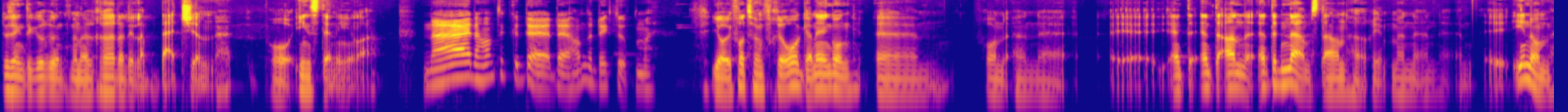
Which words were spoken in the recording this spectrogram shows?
Du tänkte gå runt med den röda lilla badgen på inställningarna. Nej, det har inte, det, det har inte dykt upp på mig. Jag har ju fått en frågan en gång eh, från en, eh, inte, inte, an, inte närmst anhörig, men en, eh, inom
